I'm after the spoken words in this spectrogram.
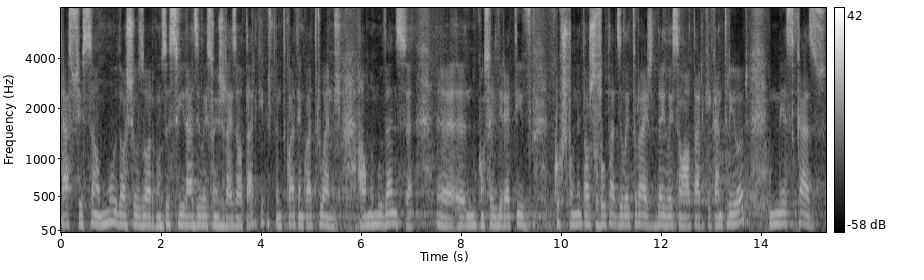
a Associação muda os seus órgãos a seguir às eleições gerais autárquicas, portanto, de 4 em 4 anos há uma mudança uh, no Conselho Diretivo correspondente aos resultados eleitorais da eleição autárquica anterior. Nesse caso,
